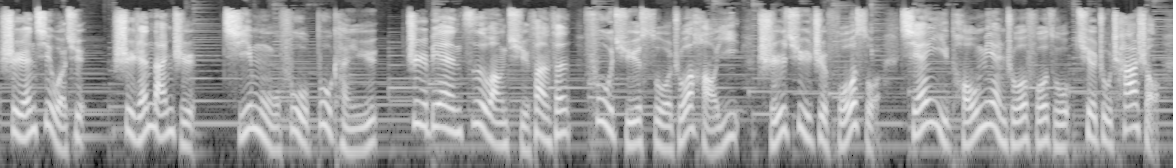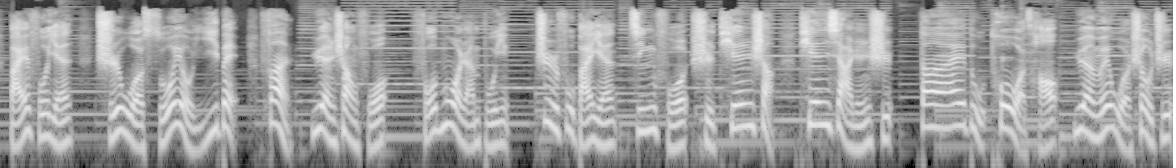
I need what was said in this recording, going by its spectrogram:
是人弃我去，是人难止。其母父不肯于。至便自往取饭分，复取所着好衣，持去至佛所，前以头面着佛足，却住插手，白佛言：“持我所有衣被饭，愿上佛。”佛默然不应，至复白言：“今佛是天上天下人师，当哀度托我曹，愿为我受之，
